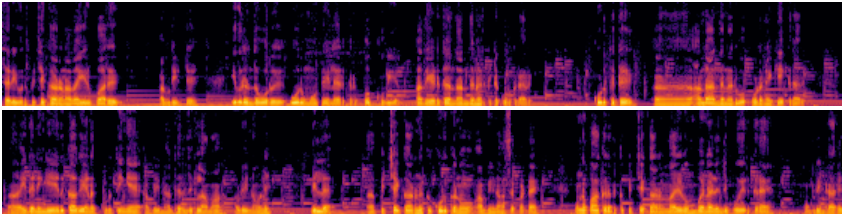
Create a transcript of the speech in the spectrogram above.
சரி இவர் பிச்சைக்காரனாக தான் இருப்பார் அப்படின்ட்டு இவர் இந்த ஒரு ஒரு மூட்டையில் இருக்கிற பொற்குவியல் அதை எடுத்து அந்த அந்தனர்கிட்ட கொடுக்குறாரு. கொடுத்துட்டு அந்த அந்தனர் உடனே கேட்குறாரு இதை நீங்கள் எதுக்காக எனக்கு கொடுத்தீங்க அப்படின்னு நான் தெரிஞ்சுக்கலாமா அப்படின்னோடனே இல்லை பிச்சைக்காரனுக்கு கொடுக்கணும் அப்படின்னு ஆசைப்பட்டேன். உன்னை பார்க்குறதுக்கு பிச்சைக்காரன் மாதிரி ரொம்ப நலிஞ்சு போயிருக்கிற அப்படின்றாரு.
